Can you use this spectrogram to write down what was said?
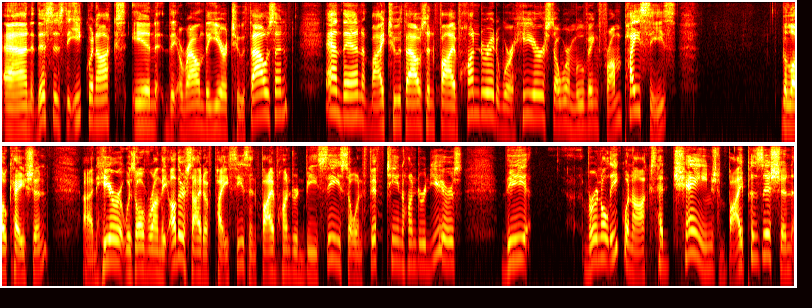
and this is the equinox in the around the year 2000. And then by 2500 we're here. So we're moving from Pisces, the location. And here it was over on the other side of Pisces in 500 BC. So in 1500 years, the vernal equinox had changed by position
